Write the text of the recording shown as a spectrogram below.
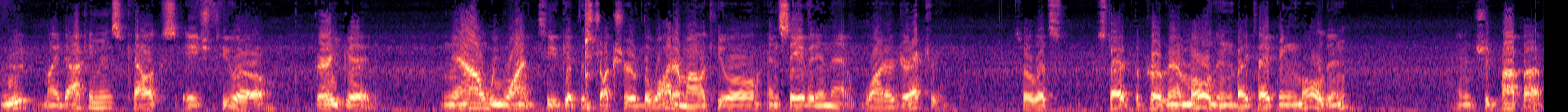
root, my documents, calcs, H2O. Very good. Now we want to get the structure of the water molecule and save it in that water directory. So let's start the program Molden by typing Molden, and it should pop up.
